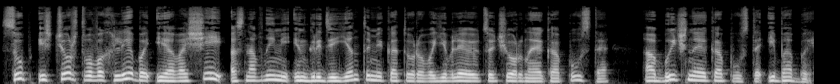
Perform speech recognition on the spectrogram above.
Суп из черствого хлеба и овощей, основными ингредиентами которого являются черная капуста, обычная капуста и бобы.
